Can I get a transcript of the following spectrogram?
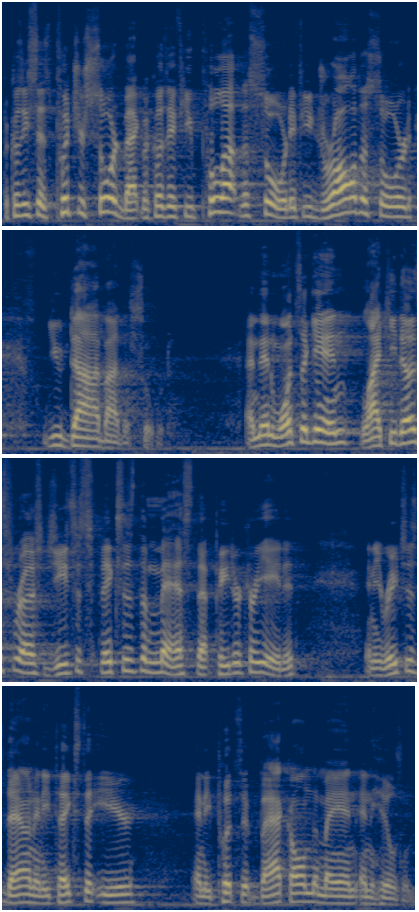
Because he says, put your sword back, because if you pull out the sword, if you draw the sword, you die by the sword. And then once again, like he does for us, Jesus fixes the mess that Peter created, and he reaches down and he takes the ear and he puts it back on the man and heals him.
